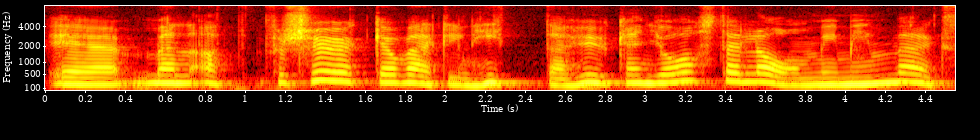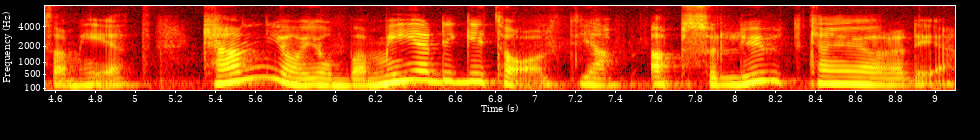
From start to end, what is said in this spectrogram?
Eh, men att försöka verkligen hitta hur kan jag ställa om i min verksamhet? Kan jag jobba mer digitalt? Ja, absolut kan jag göra det.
